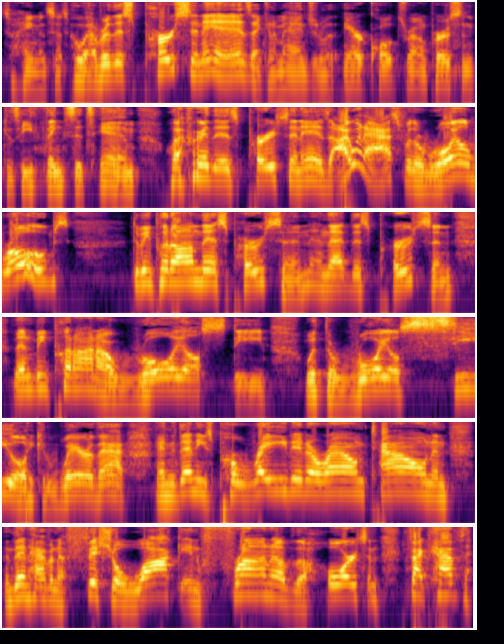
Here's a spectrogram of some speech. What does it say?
So Haman says, Whoever this person is, I can imagine with air quotes around person because he thinks it's him. Whoever this person is, I would ask for the royal robes to be put on this person and that this person then be put on a royal steed with the royal seal. He could wear that and then he's paraded around town and, and then have an official walk in front of the horse. And in fact, have,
